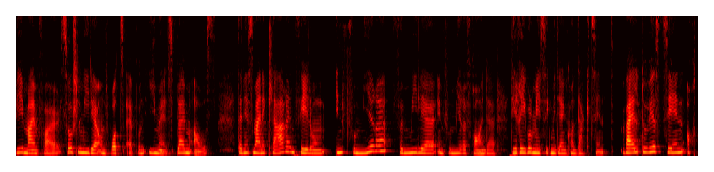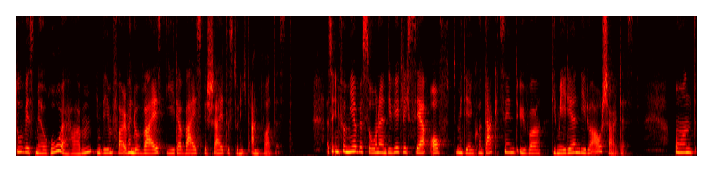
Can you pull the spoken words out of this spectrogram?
wie in meinem Fall, Social Media und WhatsApp und E-Mails bleiben aus, dann ist meine klare Empfehlung, informiere Familie, informiere Freunde, die regelmäßig mit dir in Kontakt sind. Weil du wirst sehen, auch du wirst mehr Ruhe haben, in dem Fall, wenn du weißt, jeder weiß Bescheid, dass du nicht antwortest. Also informiere Personen, die wirklich sehr oft mit dir in Kontakt sind über die Medien, die du ausschaltest. Und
